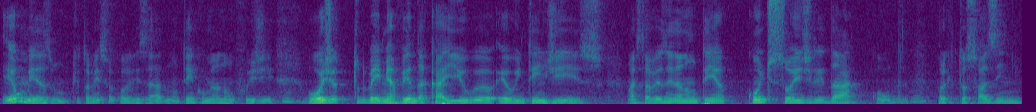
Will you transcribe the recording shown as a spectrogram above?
eu mesmo, que eu também sou colonizado, não tem como eu não fugir. Uhum. Hoje, tudo bem, minha venda caiu, eu, eu entendi isso. Mas talvez eu ainda não tenha condições de lidar contra, uhum. porque estou sozinho.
